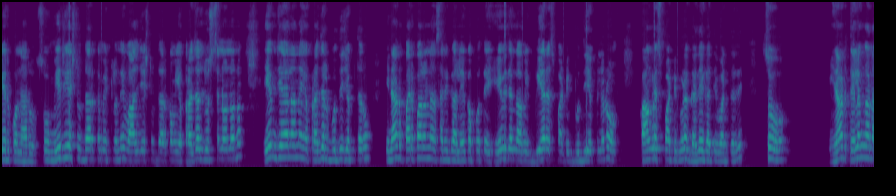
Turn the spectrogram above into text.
పేర్కొన్నారు. సో మీరు చేసిన ఉద్దారకం ఎట్లుంది? వాళ్ళు చేసిన ఉద్దారకం ఇక ప్రజలు చూస్తూనే ఉన్నారు. ఏం చేయాలన్నా ఇక ప్రజలు బుద్ధి చెప్తారు. ఈనాడు పరిపాలన సరిగ్గా లేకపోతే ఏ విధంగా మీకు బీఆర్ఎస్ పార్టీకి బుద్ధి చెప్పినారో కాంగ్రెస్ పార్టీ కూడా గదే గతి పడుతుంది. సో ఈనాడు తెలంగాణ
